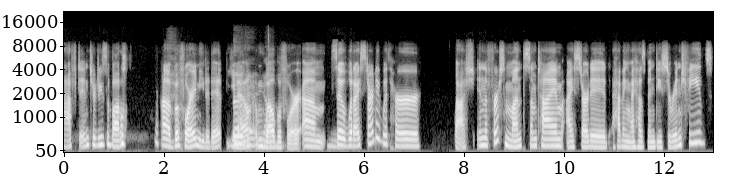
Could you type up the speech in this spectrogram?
have to introduce a bottle uh, before I needed it. You know, okay, yeah. well before. Um, mm-hmm. so what I started with her gosh, in the first month, sometime I started having my husband do syringe feeds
